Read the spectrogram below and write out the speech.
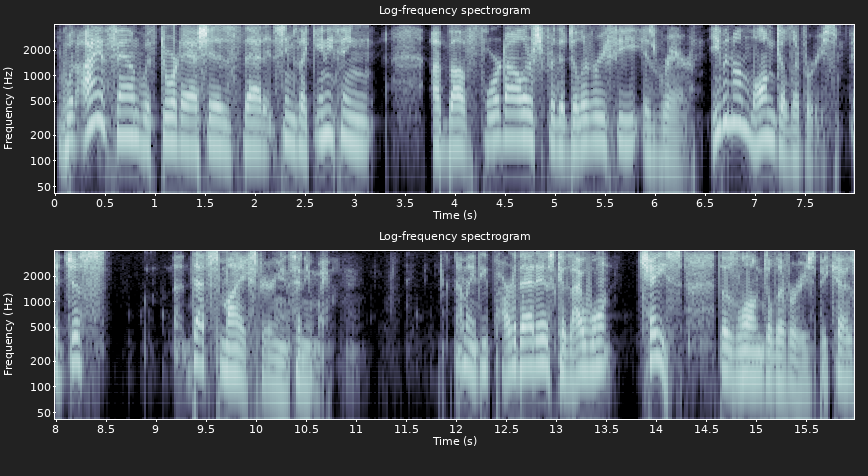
what I have found with DoorDash is that it seems like anything above four dollars for the delivery fee is rare, even on long deliveries. It just that's my experience anyway. Now maybe part of that is because I won't chase those long deliveries because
